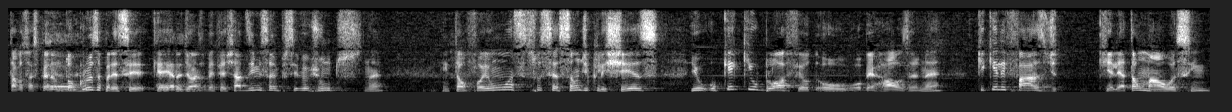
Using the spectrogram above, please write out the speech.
Tava só esperando o Tom Cruise aparecer, que aí era de olhos bem fechados e Missão Impossível juntos, né? Então foi uma sucessão de clichês. E o, o que que o Blofeld, ou o Oberhauser, né? O que que ele faz de que ele é tão mal assim?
